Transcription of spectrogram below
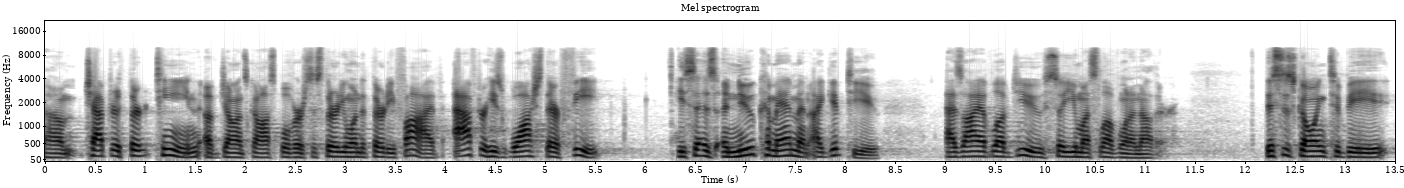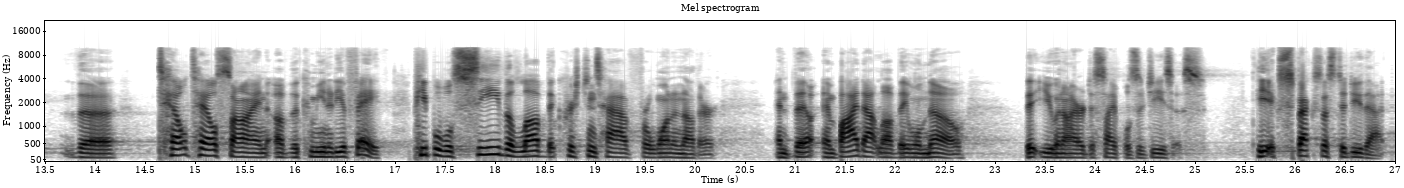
um, chapter 13 of John's Gospel, verses 31 to 35, after he's washed their feet, he says, A new commandment I give to you. As I have loved you, so you must love one another. This is going to be the telltale sign of the community of faith. People will see the love that Christians have for one another, and, and by that love, they will know that you and I are disciples of Jesus. He expects us to do that.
